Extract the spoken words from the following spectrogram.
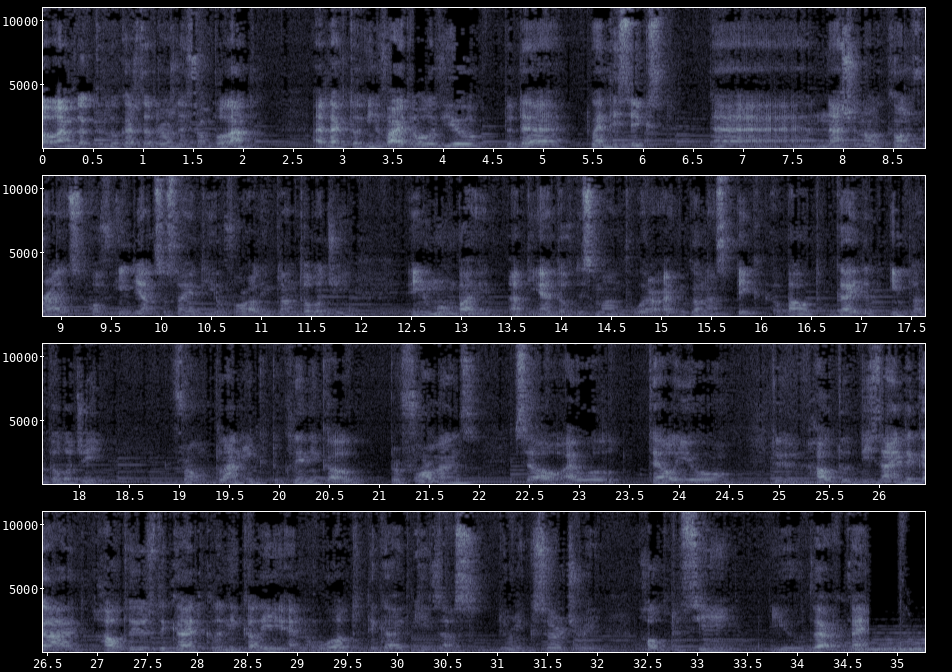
Hello, I'm Dr. Lukasz Zadrożny from Poland. I'd like to invite all of you to the 26th uh, National Conference of Indian Society of Oral Implantology in Mumbai at the end of this month where I'm gonna speak about guided implantology from planning to clinical performance. So I will tell you how to design the guide, how to use the guide clinically, and what the guide gives us during surgery. Hope to see you there. Thanks.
